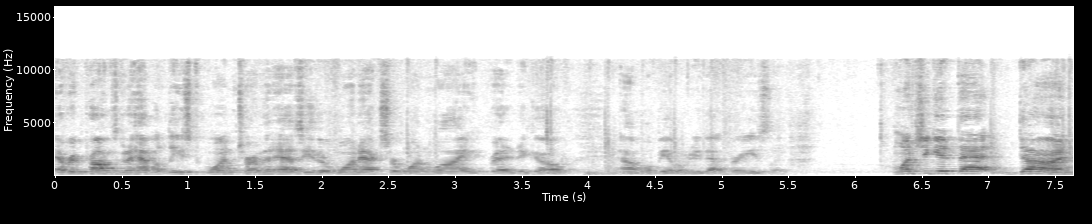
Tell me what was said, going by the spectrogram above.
Every problem is going to have at least one term that has either 1x or 1y ready to go. Uh, we'll be able to do that very easily. Once you get that done,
